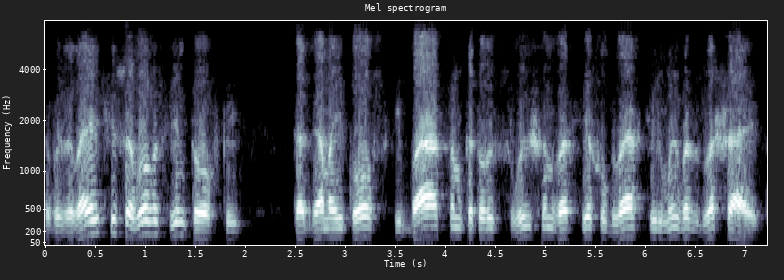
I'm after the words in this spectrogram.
вызывает часового с винтовкой. Тогда Маяковский басом, который слышен во всех углах тюрьмы, возглашает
